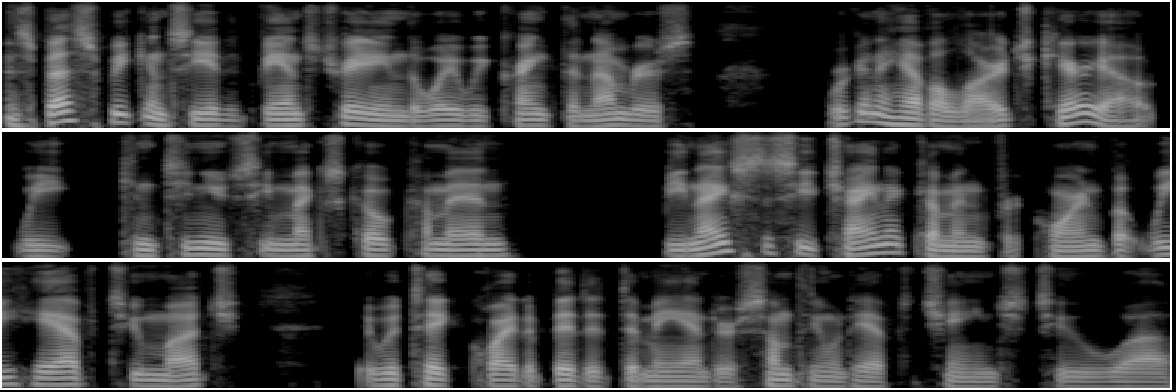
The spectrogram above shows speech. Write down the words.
As best we can see at advanced trading, the way we crank the numbers, we're going to have a large carryout. We continue to see Mexico come in. Be nice to see China come in for corn, but we have too much. It would take quite a bit of demand, or something would have to change to uh,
